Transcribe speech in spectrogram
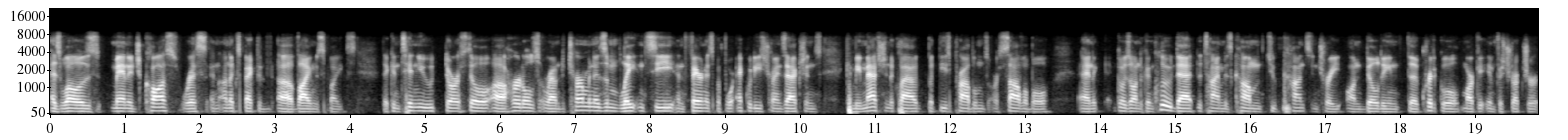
as well as manage costs, risks, and unexpected uh, volume spikes. There continue, there are still uh, hurdles around determinism, latency, and fairness before equities transactions can be matched in the cloud, but these problems are solvable. And it goes on to conclude that the time has come to concentrate on building the critical market infrastructure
